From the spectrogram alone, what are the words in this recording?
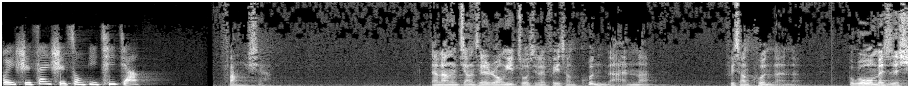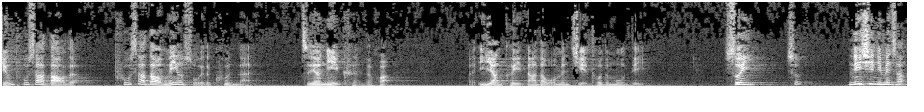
为十三时诵第七讲。放下，当然讲起来容易，做起来非常困难呐，非常困难呐。不过我们是行菩萨道的，菩萨道没有所谓的困难，只要你肯的话，一样可以达到我们解脱的目的。所以说，内心里面想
